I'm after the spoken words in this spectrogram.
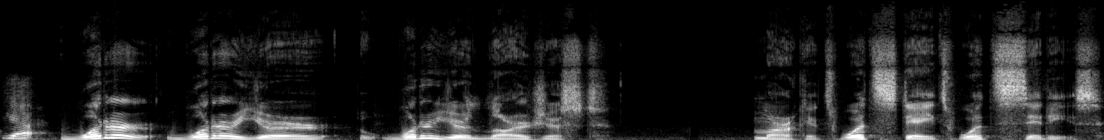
Yeah. What are what are your what are your largest markets? What states? What cities?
